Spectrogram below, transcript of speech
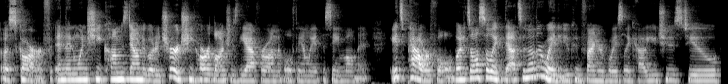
a scarf. And then when she comes down to go to church, she hard launches the afro on the whole family at the same moment. It's powerful, but it's also like that's another way that you can find your voice, like how you choose to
